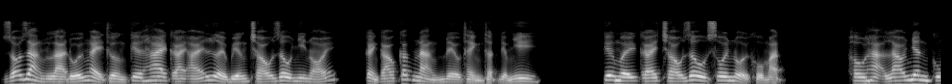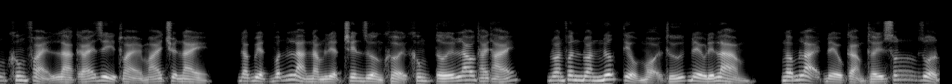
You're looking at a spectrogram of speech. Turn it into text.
rõ ràng là đối ngày thường kia hai cái ái lười biếng cháu dâu nhi nói, cảnh cáo các nàng đều thành thật điểm nhi. Kia mấy cái cháu dâu sôi nổi khổ mặt. Hầu hạ lão nhân cũng không phải là cái gì thoải mái chuyện này, đặc biệt vẫn là nằm liệt trên giường khởi không tới lao thái thái, đoan phân đoan nước tiểu mọi thứ đều đến làm, ngẫm lại đều cảm thấy sốt ruột.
